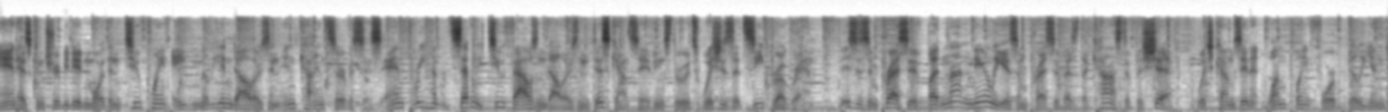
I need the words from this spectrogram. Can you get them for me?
and has contributed more than $2.8 million in in kind services and $372,000 in discount savings through its Wishes at Sea program. This is impressive, but not nearly as impressive as the cost of the ship. ship, which comes in at $1.4 billion.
